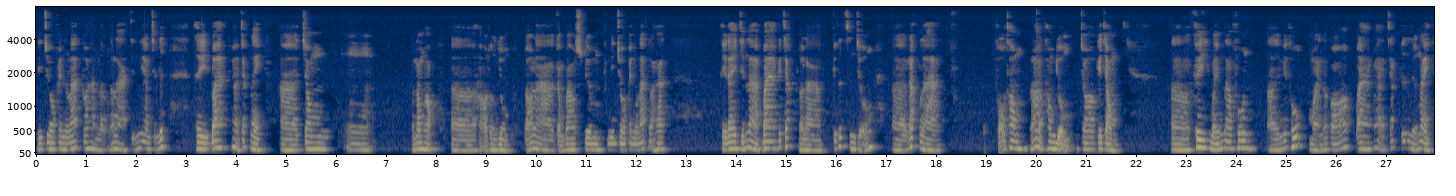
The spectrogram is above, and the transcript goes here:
nitrophenolat có hàm lượng đó là 9 gram trên lít. Thì ba cái hoạt chất này uh, trong um, nông học uh, họ thường dùng đó là compound sodium nitrophenolate các bạn ha. Thì đây chính là ba cái chất gọi là kích thích sinh trưởng à, rất là phổ thông rất là thông dụng cho cây trồng. À, khi mà chúng ta phun à, những cái thuốc mà nó có ba cái hoạt chất dinh dưỡng này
